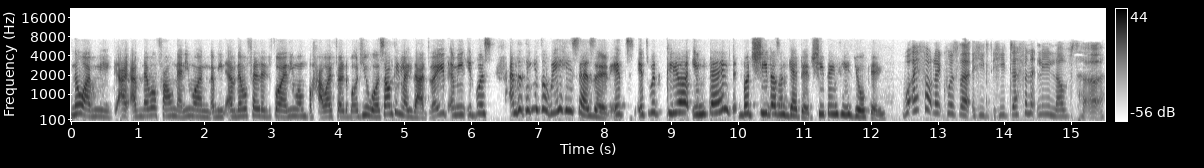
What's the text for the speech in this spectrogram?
"No, I mean, I, have never found anyone. I mean, I've never felt it for anyone how I felt about you, or something like that, right? I mean, it was, and the thing is, the way he says it, it's it's with clear intent, but she doesn't get it. She thinks he's joking. What I felt like was that he he definitely loves her,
